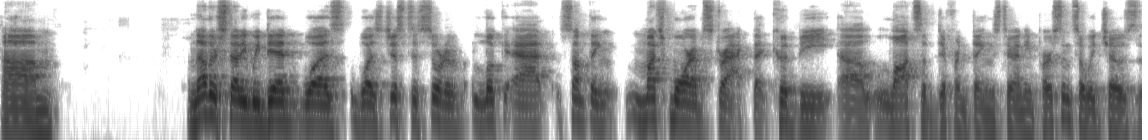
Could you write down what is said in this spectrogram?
Um, another study we did was was just to sort of look at something much more abstract that could be uh, lots of different things to any person. So we chose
